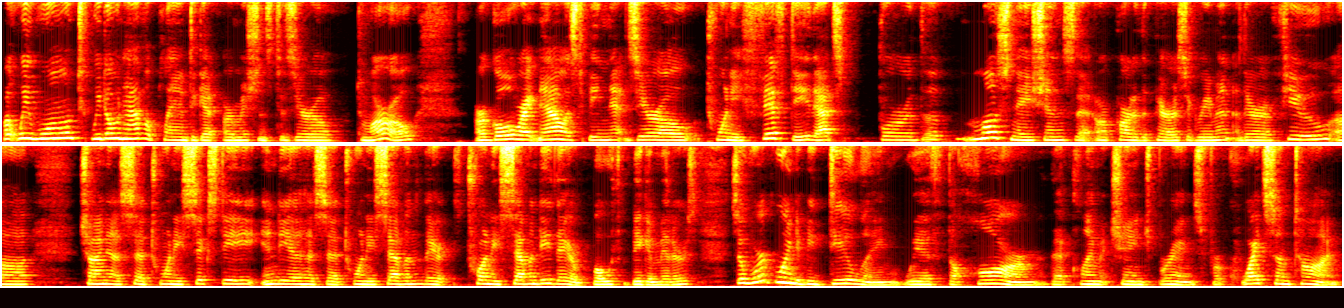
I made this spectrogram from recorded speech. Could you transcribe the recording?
But we won't, we don't have a plan to get our emissions to zero tomorrow. Our goal right now is to be net zero 2050. That's for the most nations that are part of the Paris Agreement. There are a few. Uh, China has said 2060. India has said 27. They're 2070. They are both big emitters. So we're going to be dealing with the harm that climate change brings for quite some time.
